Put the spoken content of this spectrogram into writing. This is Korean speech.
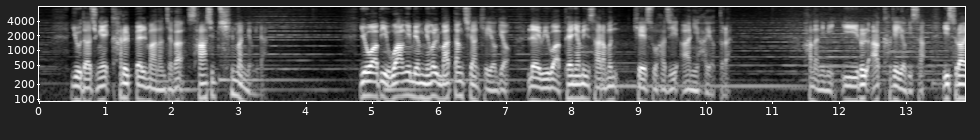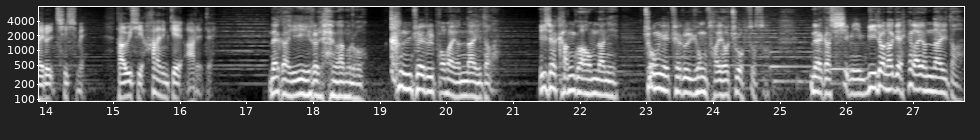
유다 중에 칼을 뺄 만한 자가 47만 명이라 요압이 왕의 명령을 마땅치 않게 여겨 레위와 베냐민 사람은 계수하지 아니하였더라 하나님이 이 일을 악하게 여기사 이스라엘을 치심해 다윗이 하나님께 아뢰되 내가 이 일을 행함으로 큰 죄를 범하였나이다. 이제 강과없나니 종의 죄를 용서하여 주옵소서. 내가 심히 미련하게 행하였나이다.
